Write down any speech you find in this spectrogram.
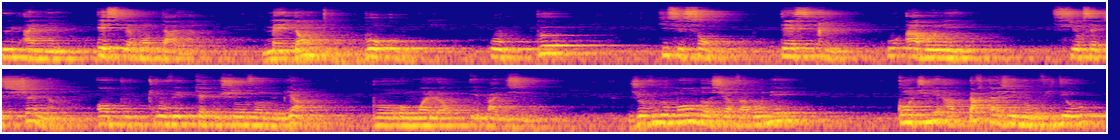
une année expérimentale, mais d'entre beaucoup ou peu qui se sont inscrits ou abonnés sur cette chaîne, on peut trouver quelque chose de bien pour au moins leur épanouissement. Je vous demande, chers abonnés, continuez à partager nos vidéos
